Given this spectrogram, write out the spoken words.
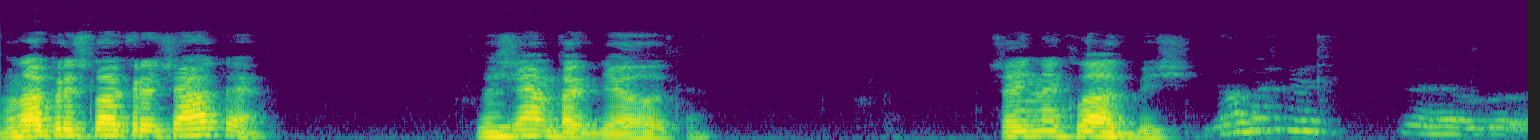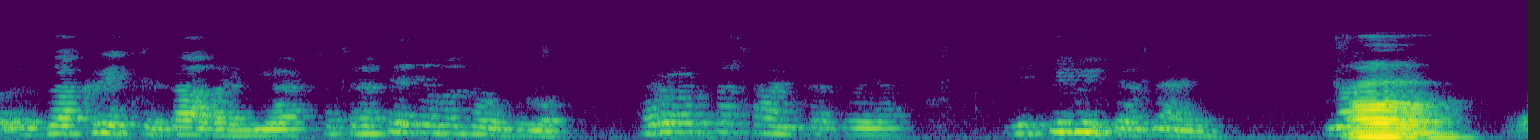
Вона прийшла кричати. Зачем так делати? Ще й на кладбищі. Добре, ти е, закрити дала її, аж сотрясення мозок було. Хороша Танька твоя. Відтілюйся з нею. О, е,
